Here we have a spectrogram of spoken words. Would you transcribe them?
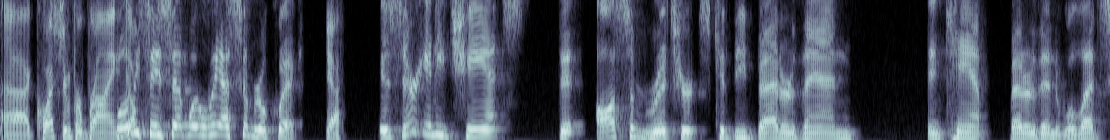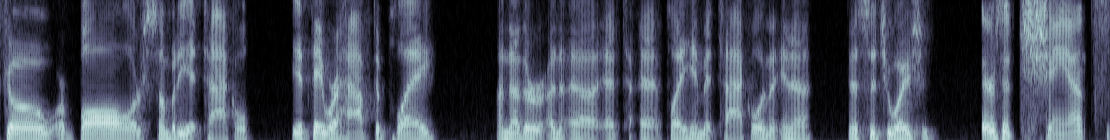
Uh, question for Bryan. Well, Go- let me say something. Well, let me ask something real quick. Yeah. Is there any chance that Asim Richards could be better than in camp, better than Waletzko or Ball or somebody at tackle if they were have to play another uh, at, at play him at tackle in a, in a in a situation? There's a chance.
